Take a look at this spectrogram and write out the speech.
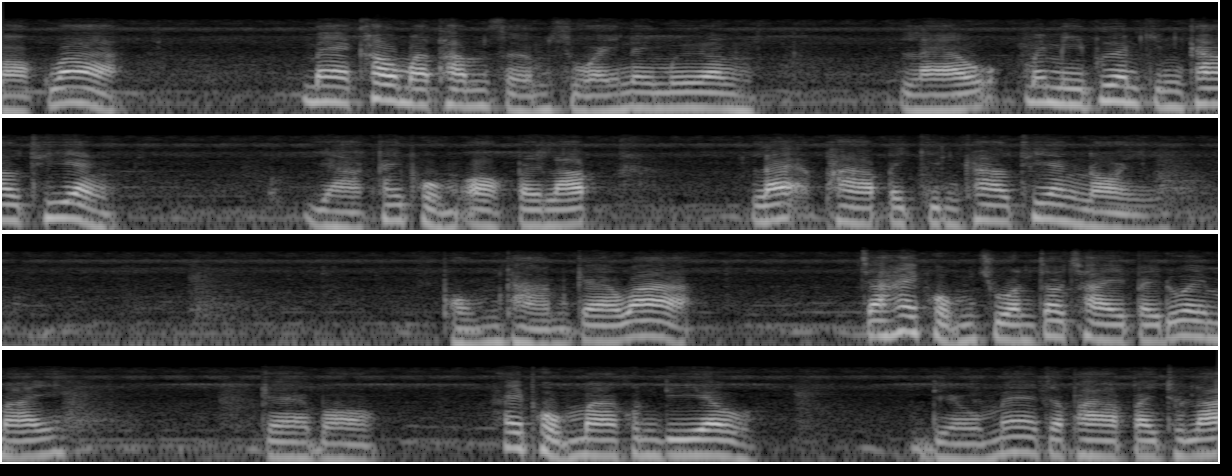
บอกว่า แม่เข้ามาทำเสริมสวยในเมือง แล้วไม่มีเพื่อนกินข้าวเที่ยง อยากให้ผมออกไปรับ และพาไปกินข้าวเที่ยงหน่อย ผมถามแกว่าจะให้ผมชวนเจ้าชัยไปด้วยไหม แกบอก ให้ผมมาคนเดียว เดี๋ยวแม่จะพาไปธุระ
